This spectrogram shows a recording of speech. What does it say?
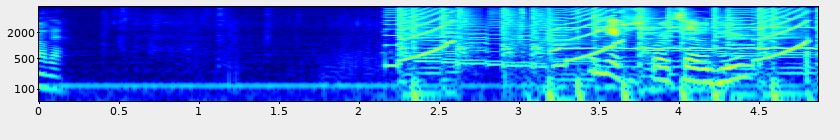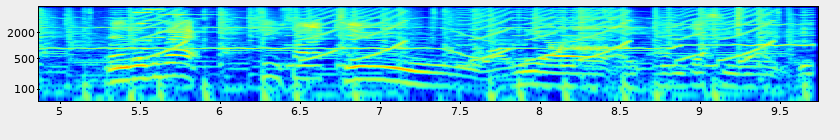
Okay. Ignatius487 here. And welcome back to Sonic 2. Uh, we are, I'm guessing going to beat the uh,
